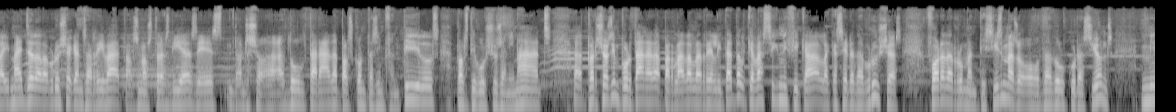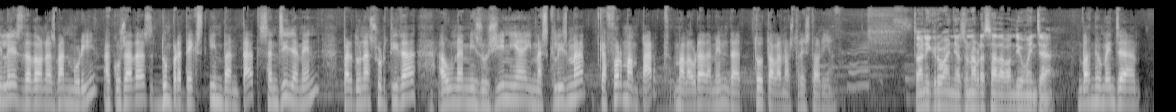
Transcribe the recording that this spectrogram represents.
La imatge de la bruixa que ens ha arribat als nostres dies és, doncs això, adulterada pels contes infantils, pels dibuixos animats. Eh, Per això és important ara parlar de la realitat del que va significar la cacera de bruixes, fora de romanticismes o d'adulcoracions. Milers de dones van morir acusades d'un pretext inventat senzillament per donar sortida a una misogínia i masclisme que formen part, malauradament, de tota la nostra història. Toni Cruanyes, una abraçada, bon diumenge. Bon diumenge.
